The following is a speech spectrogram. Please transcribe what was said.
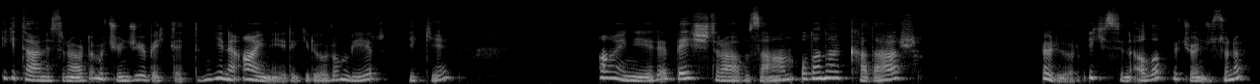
2 tanesini ördüm. Üçüncüyü beklettim. Yine aynı yere giriyorum. 1, 2, aynı yere 5 trabzan olana kadar örüyorum. İkisini alıp üçüncüsünü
